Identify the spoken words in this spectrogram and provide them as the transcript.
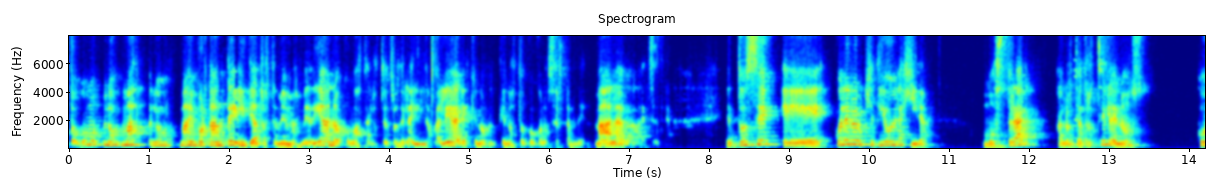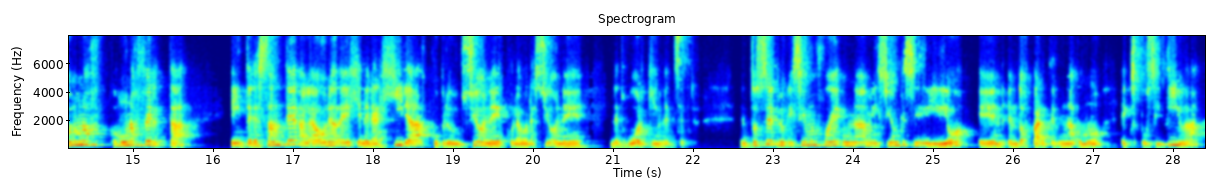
todo como los más, los más importantes y teatros también más medianos, como hasta los teatros de las Islas Baleares, que, que nos tocó conocer también, Málaga, etc. Entonces, eh, ¿cuál era el objetivo de la gira? Mostrar a los teatros chilenos con una, como una oferta interesante a la hora de generar giras, coproducciones, colaboraciones, networking, etc. Entonces, lo que hicimos fue una misión que se dividió en, en dos partes, una como expositiva,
